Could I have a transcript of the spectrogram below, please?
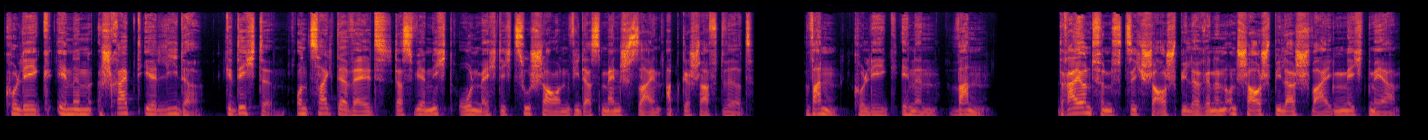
KollegInnen, schreibt ihr Lieder, Gedichte und zeigt der Welt, dass wir nicht ohnmächtig zuschauen, wie das Menschsein abgeschafft wird? Wann, KollegInnen, wann? 53 Schauspielerinnen und Schauspieler schweigen nicht mehr.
